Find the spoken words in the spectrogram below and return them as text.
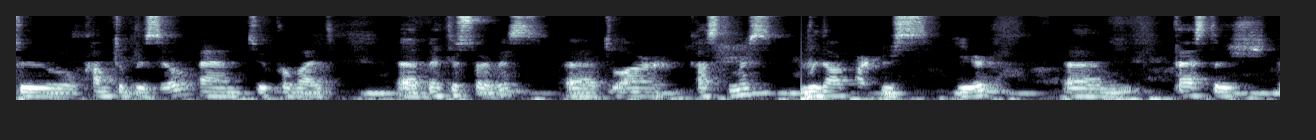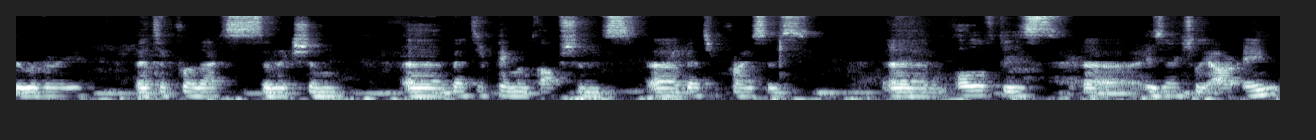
to come to Brazil and to provide a better service uh, to our customers with our partners here. Um, faster delivery, better products selection, uh, better payment options, better prices, um, all of this uh, is actually our aim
